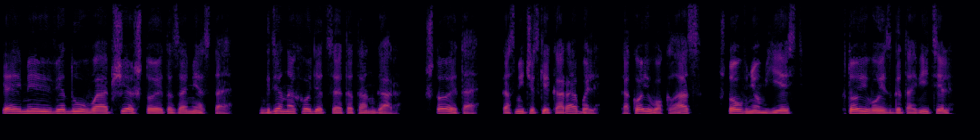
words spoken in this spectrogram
Я имею в виду вообще, что это за место. Где находится этот ангар? Что это? Космический корабль? Какой его класс? Что в нем есть? Кто его изготовитель?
